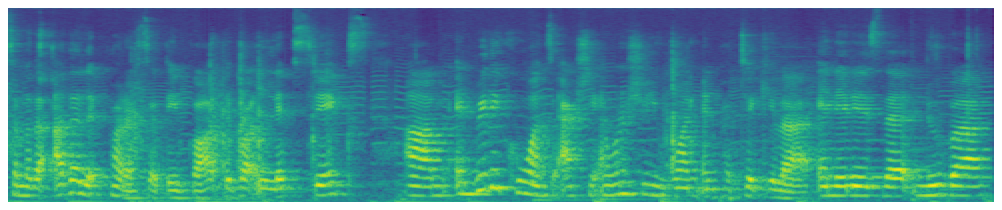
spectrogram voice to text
some of the other lip products that they've got. They've got lipsticks um, and really cool ones. Actually, I want to show you one in particular and it is the Nouba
